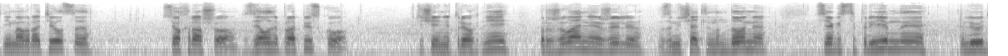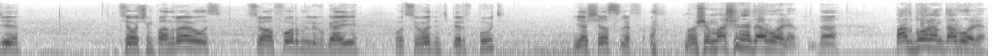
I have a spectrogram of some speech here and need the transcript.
к ним обратился, все хорошо. Сделали прописку в течение трех дней, проживание, жили в замечательном доме, все гостеприимные люди, все очень понравилось, все оформили в ГАИ. Вот сегодня теперь в путь, я счастлив. В общем, машина доволен? Да. Подбором доволен.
